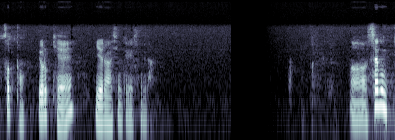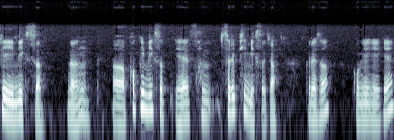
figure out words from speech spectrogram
소통 이렇게 이해를 하시면 되겠습니다. 어, 7P 믹스는 어, 4P 믹스의 3, 3P 믹스죠. 그래서 고객에게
